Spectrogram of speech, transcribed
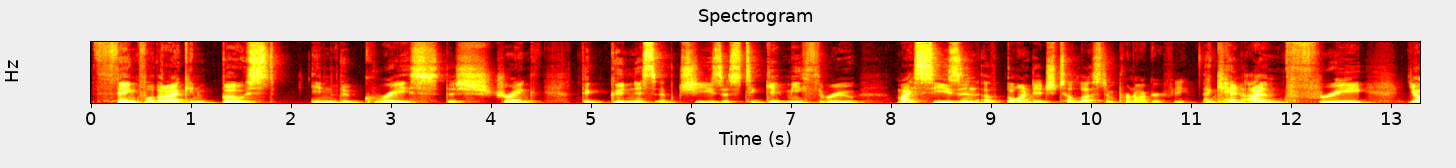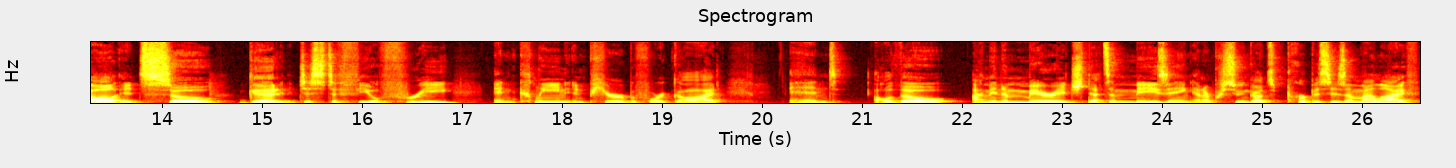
thankful that I can boast in the grace, the strength, the goodness of Jesus to get me through my season of bondage to lust and pornography. Again, I'm free. Y'all, it's so good just to feel free and clean and pure before God. And although I'm in a marriage that's amazing and I'm pursuing God's purposes in my life,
